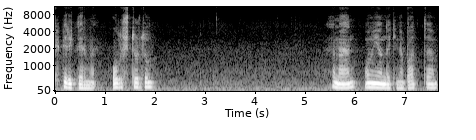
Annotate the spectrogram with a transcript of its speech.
Pipiriklerimi oluşturdum. Hemen onun yanındakine battım.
